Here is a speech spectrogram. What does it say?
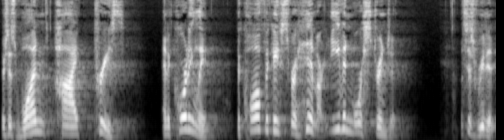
There's just one high priest. And accordingly, the qualifications for him are even more stringent. Let's just read it.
